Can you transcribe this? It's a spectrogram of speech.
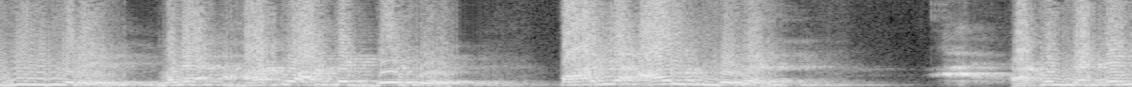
উদিন করে মানে হাঁটু অর্ধেক বের করে। পারলে আর তুলে দেয় এখন দেখেন,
